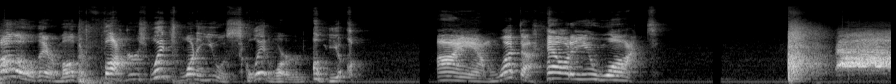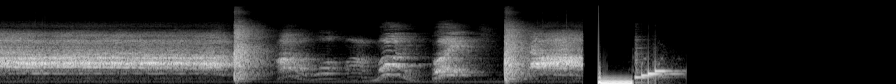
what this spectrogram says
Hello there, motherfuckers. Which one of you is Squidward? Oh, yeah. I am. What the hell do you want?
